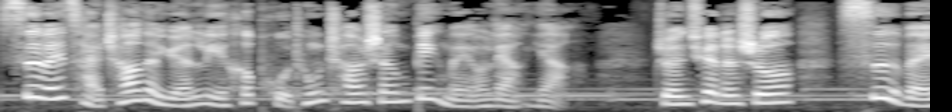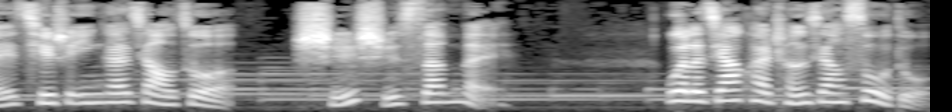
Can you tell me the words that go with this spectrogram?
四维彩超的原理和普通超声并没有两样。准确的说，四维其实应该叫做实时三维。为了加快成像速度，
